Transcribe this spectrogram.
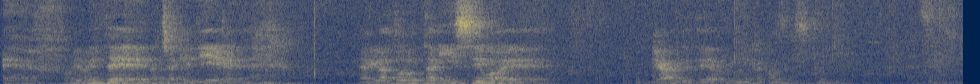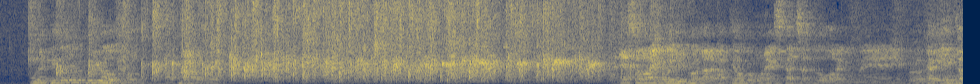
Eh, ovviamente non c'è che dire, è arrivato lontanissimo e grande Teo, è l'unica cosa che si può dire. Un episodio curioso, applauso. Adesso non è che voglio ricordare Matteo come un ex calciatore, come quello che ha vinto,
